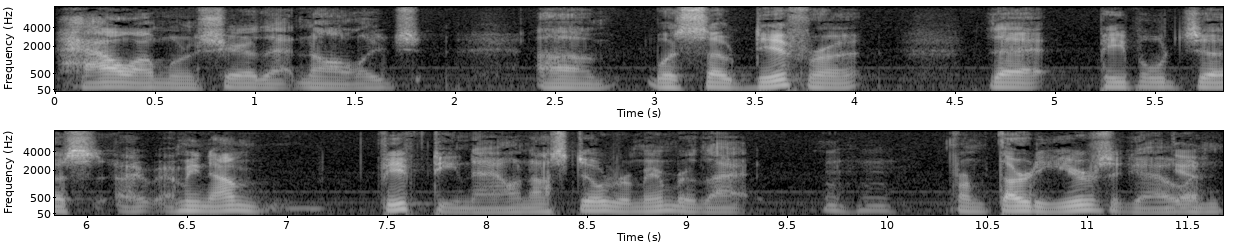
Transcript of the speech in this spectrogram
how i'm going to share that knowledge um, was so different that people just I, I, mean i'm 50 now and i still remember that mm-hmm. from 30 years ago yeah. and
